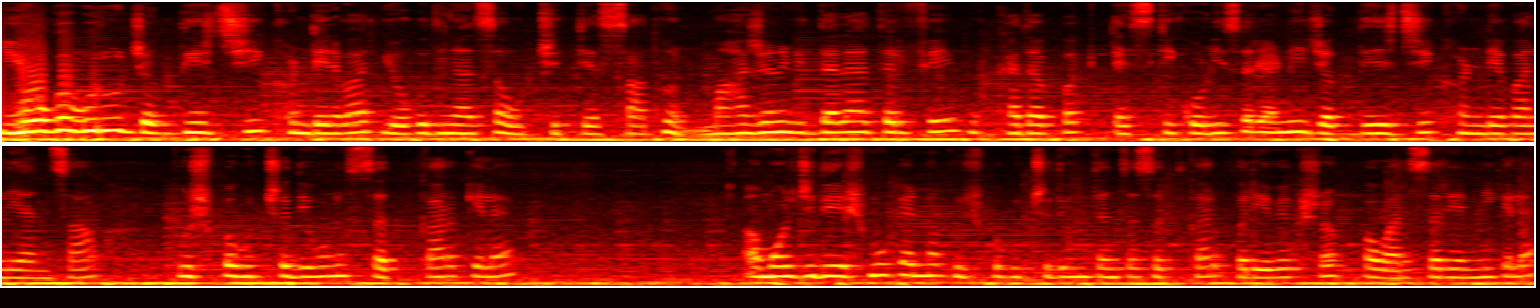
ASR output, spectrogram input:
योगगुरू जगदीशजी खंडेलवार योग दिनाचं औचित्य साधून महाजन विद्यालयातर्फे मुख्याध्यापक एस टी कोडीसर यांनी जगदीशजी खंडेवाल यांचा पुष्पगुच्छ देऊन सत्कार केलाय. अमोलजी देशमुख यांना पुष्पगुच्छ देऊन त्यांचा सत्कार पर्यवेक्षक पवार सर यांनी केला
